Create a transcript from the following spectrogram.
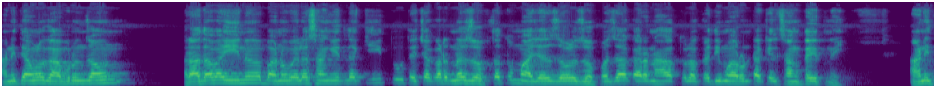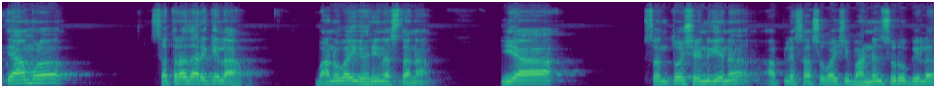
आणि त्यामुळे घाबरून जाऊन राधाबाईनं बानुबाईला सांगितलं की तू त्याच्याकडे न झोपता तू माझ्याजवळ झोपत जा कारण हा तुला कधी मारून टाकेल सांगता येत नाही. आणि त्यामुळं सतरा तारखेला बानुबाई घरी नसताना या संतोष शेंडगेनं आपल्या सासूबाईशी भांडण सुरू केलं.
